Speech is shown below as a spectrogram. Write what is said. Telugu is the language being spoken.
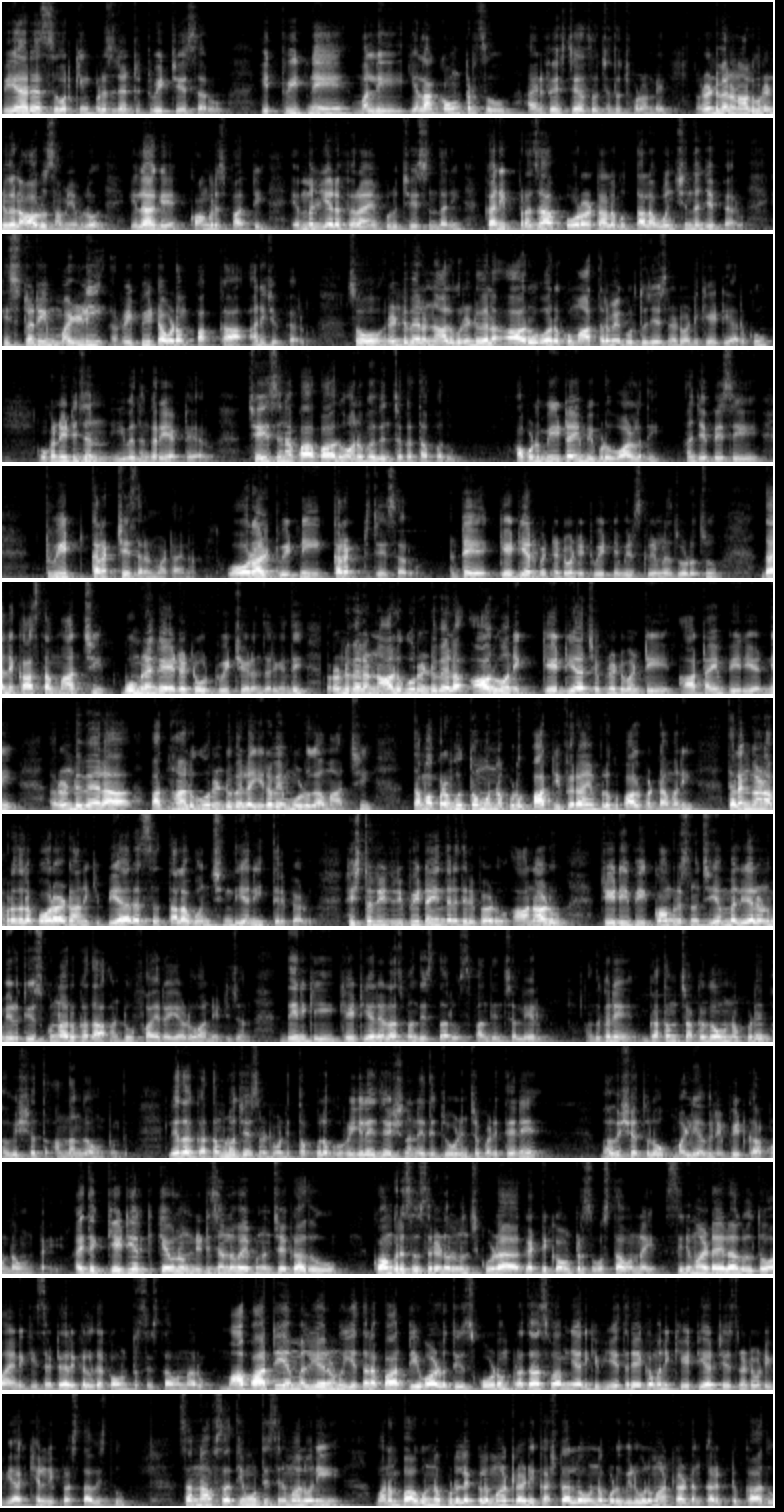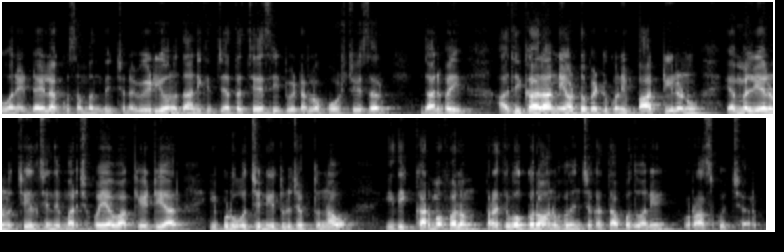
బీఆర్ఎస్ వర్కింగ్ ప్రెసిడెంట్ ట్వీట్ చేశారు. ఈ ట్వీట్ని మళ్ళీ ఎలా కౌంటర్స్ ఆయన ఫేస్ చేయాల్సి వచ్చిందో చూడండి. రెండు వేల నాలుగు రెండు వేల ఆరు సమయంలో ఇలాగే కాంగ్రెస్ పార్టీ ఎమ్మెల్యేల ఫిరాయింపులు చేసిందని కానీ ప్రజా పోరాటాలకు తల వంచిందని చెప్పారు. హిస్టరీ మళ్ళీ రిపీట్ అవ్వడం పక్కా అని చెప్పారు. సో రెండు వేల నాలుగు రెండు వేల ఆరు వరకు మాత్రమే గుర్తు చేసినటువంటి కేటీఆర్కు ఒక నెటిజన్ ఈ విధంగా రియాక్ట్ అయ్యారు. చేసిన పాపాలు అనుభవించక తప్పదు. అప్పుడు మీ టైం ఇప్పుడు వాళ్ళది అని చెప్పేసి ట్వీట్ కరెక్ట్ చేశారనమాట ఆయన. ఓవరాల్ ట్వీట్ని కరెక్ట్ చేశారు. అంటే కేటీఆర్ పెట్టినటువంటి ట్వీట్ని మీరు స్క్రీన్ మీద చూడొచ్చు. దాన్ని కాస్త మార్చి బూమరంగ్ అయ్యేటట్టు ట్వీట్ చేయడం జరిగింది. రెండు వేల నాలుగు రెండు వేల ఆరు అని కేటీఆర్ చెప్పినటువంటి ఆ టైం పీరియడ్ని రెండు వేల పద్నాలుగు రెండు వేల ఇరవై మూడుగా మార్చి తమ ప్రభుత్వం ఉన్నప్పుడు పార్టీ ఫిరాయింపులకు పాల్పడ్డామని తెలంగాణ ప్రజల పోరాటానికి బీఆర్ఎస్ తల వంచింది అని తెలిపాడు. హిస్టరీ రిపీట్ అయిందని తెలిపాడు. ఆనాడు టీడీపీ కాంగ్రెస్ నుంచి ఎమ్మెల్యేలను మీరు తీసుకున్నారు కదా అంటూ ఫైర్ అయ్యాడు ఆ నెటిజన్. దీనికి కేటీఆర్ ఎలా స్పందిస్తారు? స్పందించలేరు. అందుకనే గతం చక్కగా ఉన్నప్పుడే భవిష్యత్ అందంగా ఉంటుంది. లేదా గతంలో చేసినటువంటి తప్పులకు రియలైజేషన్ అనేది జోడించబడితేనే భవిష్యత్తులో మళ్ళీ అవి రిపీట్ కాకుండా ఉంటాయి. అయితే కేటీఆర్కి కేవలం నెటిజన్ల వైపు నుంచే కాదు కాంగ్రెస్ శ్రేణుల నుంచి కూడా గట్టి కౌంటర్స్ వస్తూ ఉన్నాయి. సినిమా డైలాగులతో ఆయనకి సెటరికల్గా కౌంటర్స్ ఇస్తూ ఉన్నారు. మా పార్టీ ఎమ్మెల్యేలను ఇతర పార్టీ వాళ్ళు తీసుకోవడం ప్రజాస్వామ్యానికి వ్యతిరేకమని కేటీఆర్ చేసినటువంటి వ్యాఖ్యల్ని ప్రస్తావిస్తూ సన్ ఆఫ్ సత్యమూర్తి సినిమాలోని మనం బాగున్నప్పుడు లెక్కలు మాట్లాడి కష్టాల్లో ఉన్నప్పుడు విలువలు మాట్లాడడం కరెక్ట్ కాదు అనే డైలాగ్కు సంబంధించిన వీడియోను దానికి జత చేసి ట్విట్టర్లో పోస్ట్ చేశారు. దానిపై అధికారాన్ని అడ్డుపెట్టుకుని పార్టీలను ఎమ్మెల్యేలను చీల్చింది మర్చిపోయేవా కేటీఆర్? ఇప్పుడు వచ్చి నీతులు చెప్తున్నావు. ఇది కర్మఫలం. ప్రతి ఒక్కరూ అనుభవించక తప్పదు అని రాసుకొచ్చారు.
